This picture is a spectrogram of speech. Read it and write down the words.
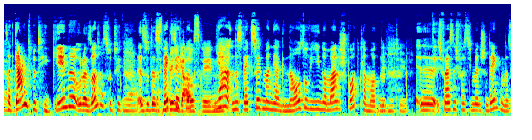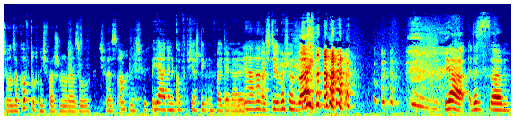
es hat gar nichts mit Hygiene oder sonst was zu tun. Ja. Also das, Das wechselt billige man, Ausreden. Ja, und das wechselt man ja genauso wie normale Sportklamotten. Definitiv. Äh, ich weiß nicht, was die Menschen denken, dass wir unser Kopftuch nicht waschen oder so. Ich weiß es auch nicht, wirklich. Ja, deine Kopftücher stinken voll, der Leid. Ja. Wollte ich dir immer schon sagen. ja, das ist ähm,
